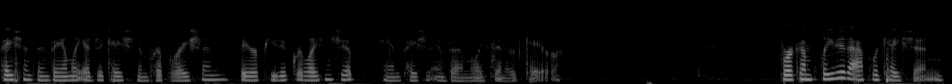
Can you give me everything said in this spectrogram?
patients and family education and preparation, therapeutic relationships, and patient and family-centered care. For a completed application,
